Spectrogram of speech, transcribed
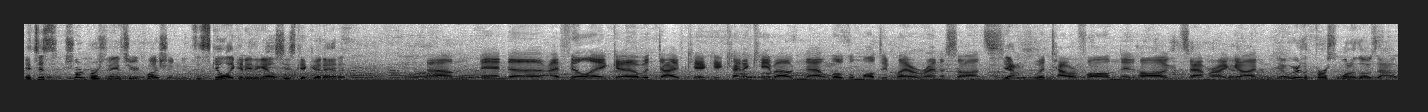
it's just short version to answer your question. It's a skill like anything else. You just get good at it. And uh, I feel like uh, with Dive Kick, it kind of came out in that local multiplayer renaissance. Yeah. With Towerfall, Nidhogg, Samurai Gun. Yeah, we were the first one of those out.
